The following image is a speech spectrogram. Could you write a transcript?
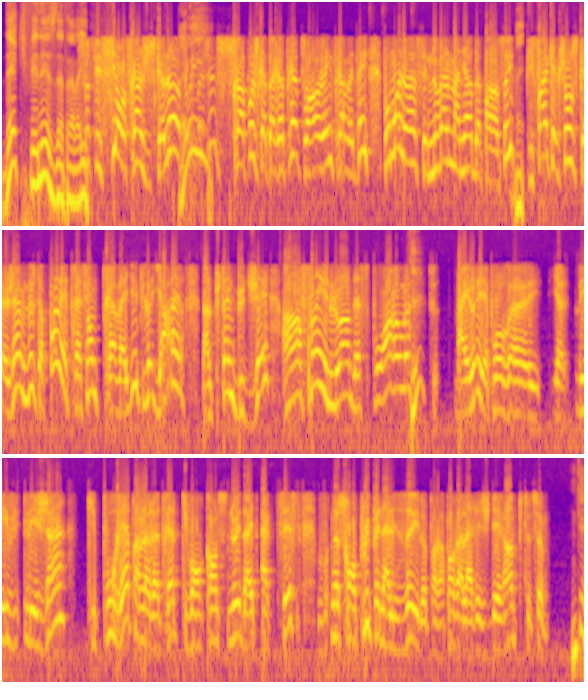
dès qu'ils finissent de travailler. Ça, c'est si on se rend jusque-là. Ben oui. Imagine si tu te rends pas jusqu'à ta retraite, tu vas avoir rien que travailler. Pour moi, là, c'est une nouvelle manière de penser. Ben. Puis faire quelque chose que j'aime. Là, t'as pas l'impression de travailler. Puis là, hier, dans le putain de budget, enfin une lueur d'espoir. Là. Ben là, il y a pour euh, y a les, les gens qui pourraient prendre leur retraite, qui vont continuer d'être actifs, ne seront plus pénalisés là, par rapport à la régie des rentes puis tout ça. OK.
